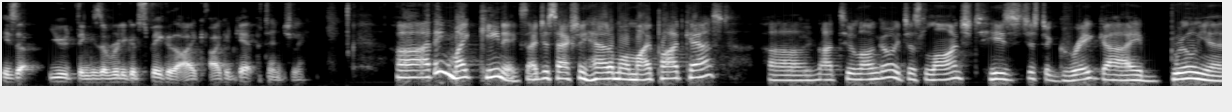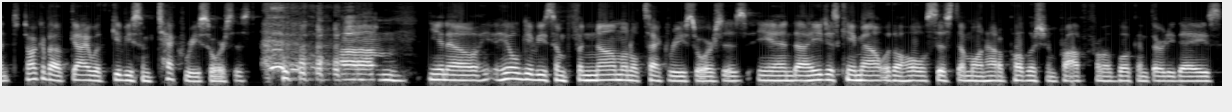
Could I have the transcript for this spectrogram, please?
is a you'd think is a really good speaker that I I could get potentially. Uh, I think Mike Koenigs. I just actually had him on my podcast uh, not too long ago. It just launched. He's just a great guy, brilliant. Talk about guy with give you some tech resources. um, you know, he'll give you some phenomenal tech resources, and uh, he just came out with a whole system on how to publish and profit from a book in 30 days.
